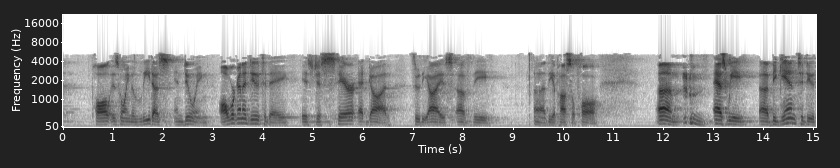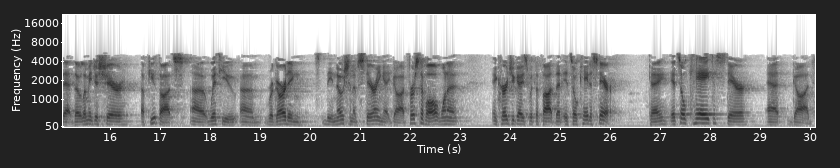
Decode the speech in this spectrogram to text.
Paul is going to lead us in doing all we're going to do today is just stare at God through the eyes of the, uh, the Apostle Paul. Um, as we uh, begin to do that, though, let me just share a few thoughts uh, with you um, regarding the notion of staring at God. First of all, want to encourage you guys with the thought that it's okay to stare. Okay? It's okay to stare at God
